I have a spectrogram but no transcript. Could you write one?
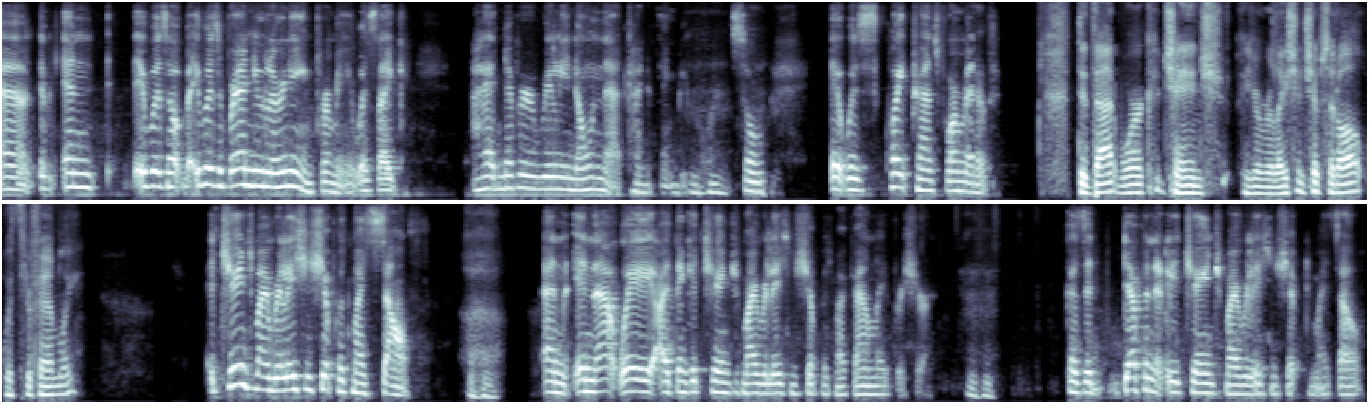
And and it was a, it was a brand new learning for me. It was like I had never really known that kind of thing before. Mm-hmm. So mm-hmm. it was quite transformative. Did that work change your relationships at all with your family? It changed my relationship with myself. Uh-huh. And in that way, I think it changed my relationship with my family for sure. Because mm-hmm. it definitely changed my relationship to myself.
